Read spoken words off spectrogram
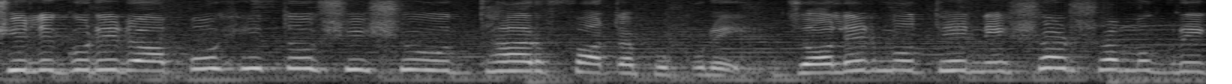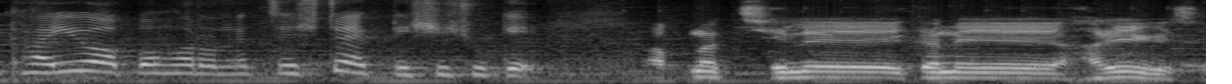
শিলিগুড়ির অপহৃত শিশু উদ্ধার ফাটাপুকুরে। জলের মধ্যে নেশার সামগ্রী খাইয়ে অপহরণের চেষ্টা একটি শিশুকে। আপনার ছেলে এখানে হারিয়ে গেছে।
